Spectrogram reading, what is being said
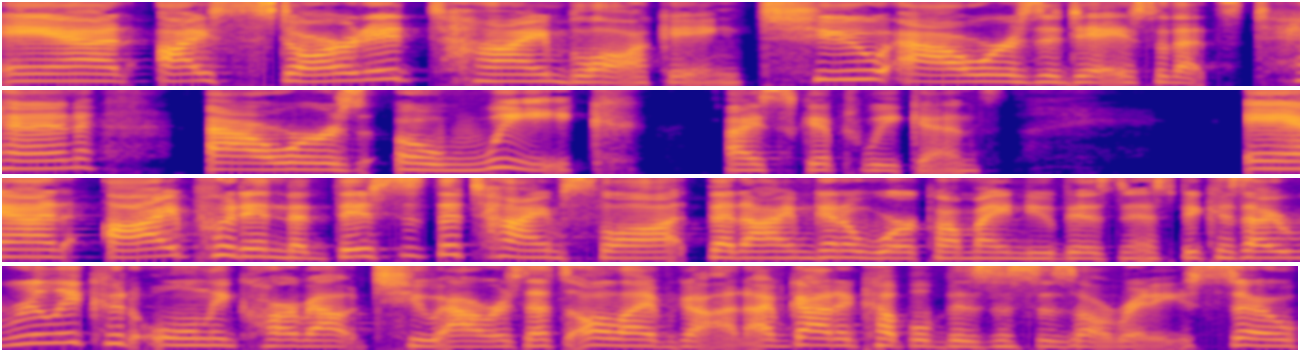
and I started time blocking two hours a day. So that's 10 hours a week. I skipped weekends. And I put in that this is the time slot that I'm going to work on my new business because I really could only carve out two hours. That's all I've got. I've got a couple businesses already. So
